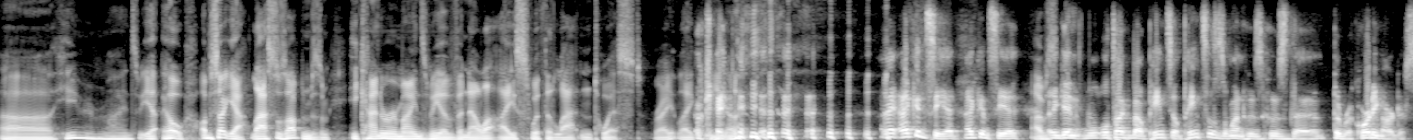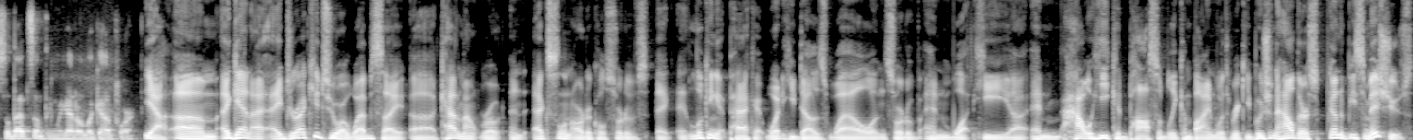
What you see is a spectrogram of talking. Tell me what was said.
uh he reminds me yeah oh I'm sorry yeah Lasso's optimism he kind of reminds me of Vanilla Ice with a Latin twist right like you know I, I can see it. I can see it. Was- Again, we'll, we'll talk about Paintsil. Paintsil's the one who's who's the the recording artist, so that's something we got to look out for. Yeah. Um, again, I, I direct you to our website. Uh, Catamount wrote an excellent article, sort of uh, uh, looking at Pec at what he does well, and sort of and what he uh, and how he could possibly combine with Ricky Puig, and how there's going to be some issues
